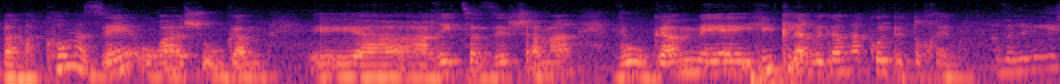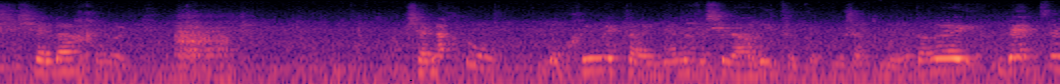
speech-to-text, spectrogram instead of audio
במקום הזה הוא ראה שהוא גם אה, העריץ הזה שמה, והוא גם אה, היטלר וגם הכל בתוכנו. אבל אני, יש לי שאלה אחרת. כשאנחנו לוקחים את העניין הזה של העריץ הזה, כמו שאת אומרת, הרי בעצם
